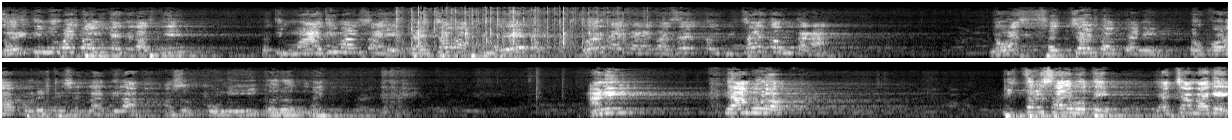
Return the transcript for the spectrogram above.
जरी ती मुरबाड तालुक्यातील असतील तर ती माझी माणसं आहेत. त्यांच्या बाबतीमध्ये तर विचार करून करा. एवढा सज्जड दम त्यांनी टोकोडा पोलीस स्टेशनला दिला. असं कोणीही करत नाही. आणि त्यामुळं पिचड साहेब होते याच्या मागे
